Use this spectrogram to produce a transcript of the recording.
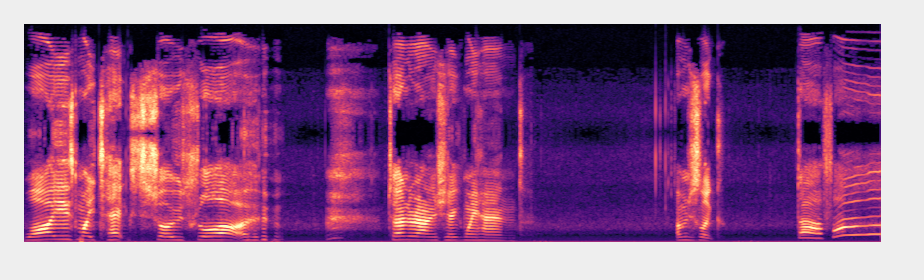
Why is my text so slow? Turn around and shake my hand. I'm just like, the fuck?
